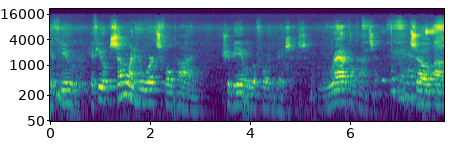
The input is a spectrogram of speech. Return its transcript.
if you, if you, someone who works full-time should be able to afford the basics. Radical concept. So, um,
